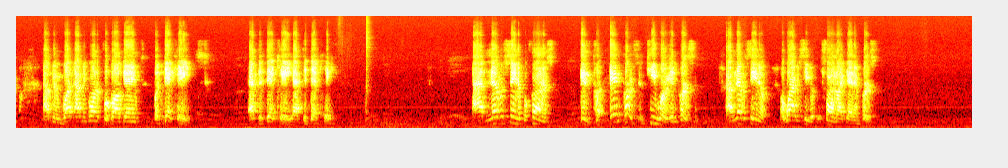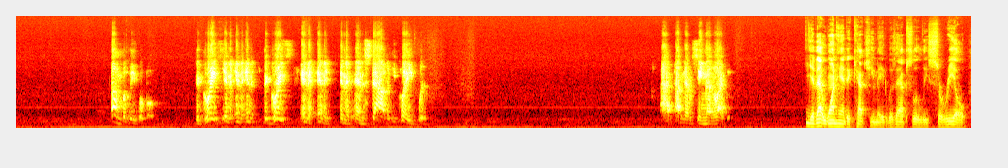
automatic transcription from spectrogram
I've been I've been going to football games for decades, after decade after decade. I've never seen a performance in in person. Keyword in person. I've never seen a, a wide receiver perform like that in person. Unbelievable. The grace in the, the, grace and the, and the, and the, and the style that he played with. I, I've never seen nothing like it. Yeah, that one-handed catch he made was absolutely surreal.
